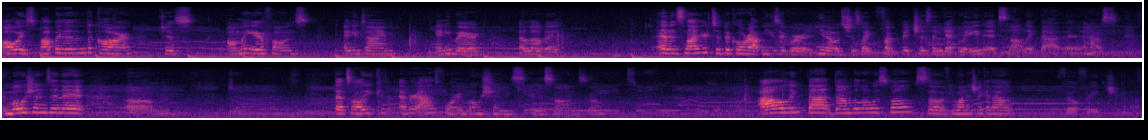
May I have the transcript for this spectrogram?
always popping it in the car, just on my earphones, anytime, anywhere. I love it. And it's not your typical rap music where, you know, it's just like fuck bitches and get laid. It's not like that. It has emotions in it. Um, that's all you could ever ask for, emotions in a song, so. I'll link that down below as well, so if you want to check it out, feel free to check it out.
